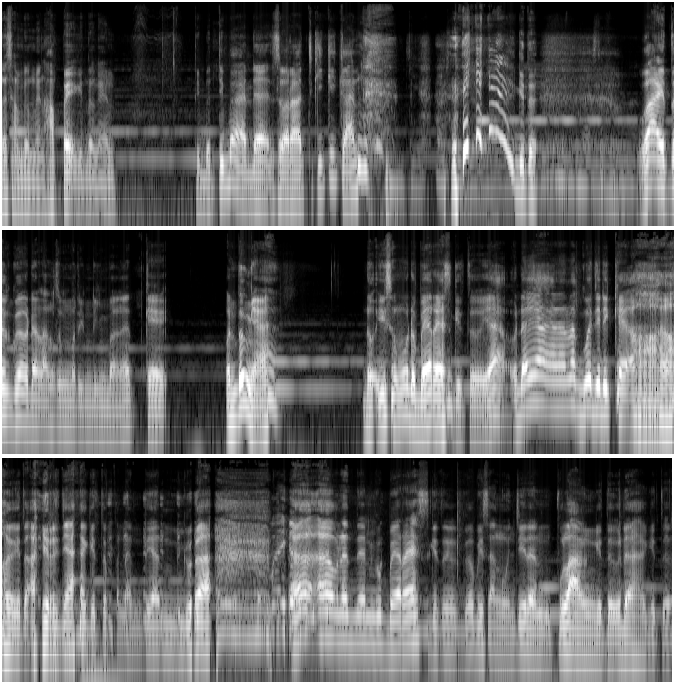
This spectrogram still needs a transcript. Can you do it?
aja sambil main hp gitu kan. Tiba-tiba ada suara cekiki kan gitu. Wah itu gue udah langsung merinding banget. Kayak untungnya doi semua udah beres gitu. Ya udah ya anak-anak gue jadi kayak oh gitu akhirnya gitu penantian gue eh, eh, penantian gue beres gitu. Gue bisa ngunci dan pulang gitu udah gitu.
